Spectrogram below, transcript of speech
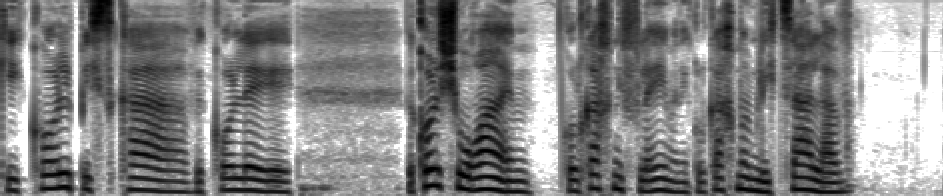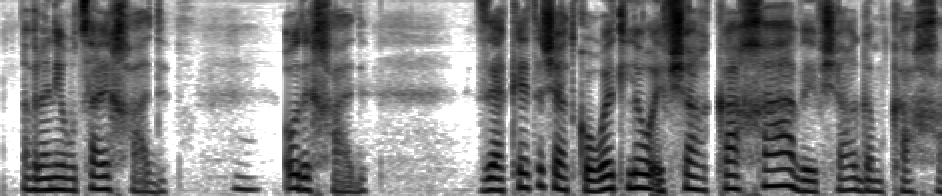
כי כל פסקה וכל, אה, וכל שורה הם כל כך נפלאים, אני כל כך ממליצה עליו, אבל אני רוצה אחד, mm. עוד אחד. זה הקטע שאת קוראת לו, אפשר ככה ואפשר גם ככה.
